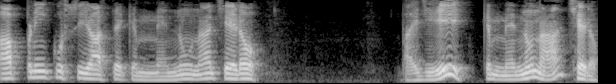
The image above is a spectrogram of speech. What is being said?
ਆਪਣੀ ਕੁਰਸੀ ਵਾਸਤੇ ਕਿ ਮੈਨੂੰ ਨਾ ਛੇੜੋ। ਭਾਈ ਜੀ, ਕਿ ਮੈਨੂੰ ਨਾ ਛੇੜੋ।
